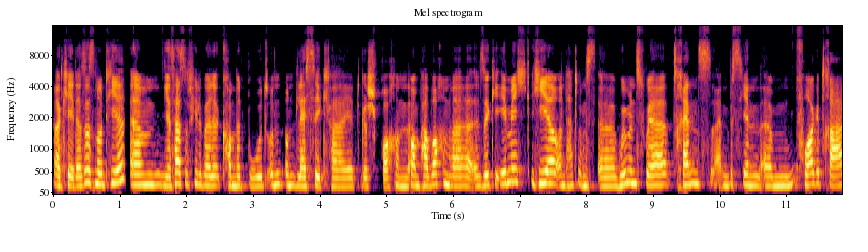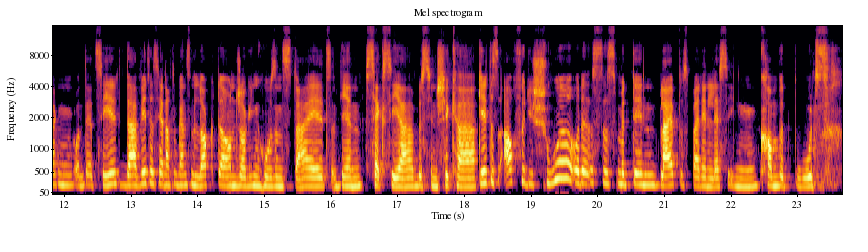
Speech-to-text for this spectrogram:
Okay, das ist notiert. Ähm, jetzt hast du viel über Combat Boot und, und Lässigkeit gesprochen. Vor ein paar Wochen war Silke Emich hier und hat uns äh, Women's Wear Trends ein bisschen ähm, vorgetragen und erzählt. Da wird es ja nach dem ganzen Lockdown Jogginghosen-Styles, ein bisschen sexier, ein bisschen schicker. Gilt es auch für die Schuhe oder ist es mit den, bleibt es bei den lässigen Combat Boots?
